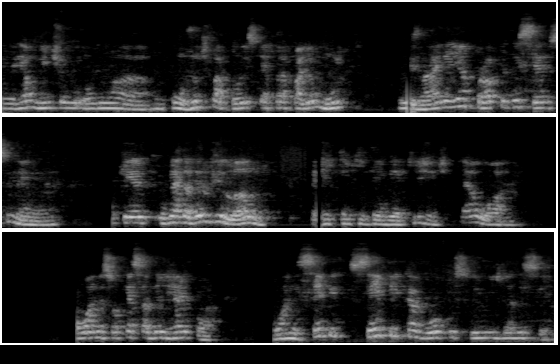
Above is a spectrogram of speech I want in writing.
eh, realmente houve uma, um conjunto de fatores que atrapalhou muito o Snyder e a própria DC no cinema. Né? Porque o verdadeiro vilão que a gente tem que entender aqui, gente, é a Warner. A Warner só quer saber de Harry Potter. A Warner sempre, sempre cagou com os filmes da DC.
